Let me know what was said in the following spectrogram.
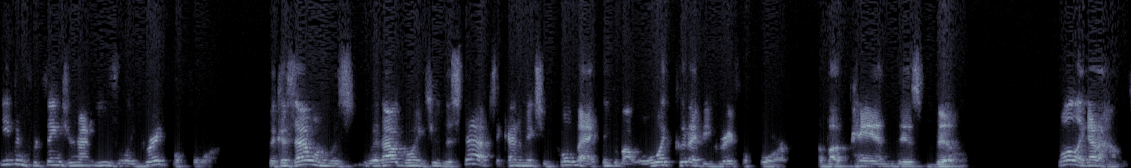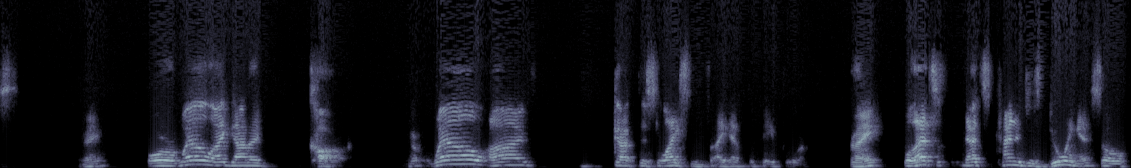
even for things you're not usually grateful for. Because that one was without going through the steps, it kind of makes you pull back, think about, well, what could I be grateful for about paying this bill? Well, I got a house, right? Or, well, I got a car. Well, I've got this license I have to pay for, right? Well, that's that's kind of just doing it. So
